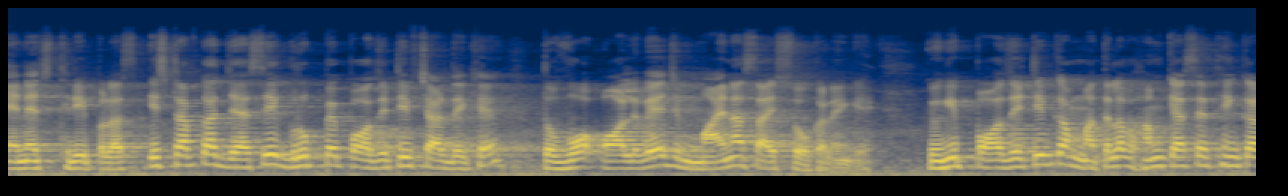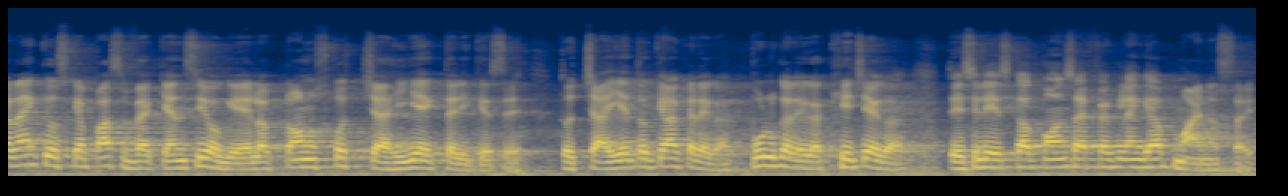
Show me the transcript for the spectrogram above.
N H three plus इस टाइप का जैसे ग्रुप पे पॉजिटिव चार्ज देखे तो वो ऑलवेज माइनस आई शो करेंगे। क्योंकि पॉजिटिव का मतलब हम कैसे थिंक कर रहे हैं कि उसके पास वैकेंसी हो गई इलेक्ट्रॉन उसको चाहिए एक तरीके से। तो चाहिए तो क्या करेगा? पुल करेगा, खींचेगा। तो इसलिए इसका कौन सा इफ़ेक्ट लेंगे आप? माइनस साइड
